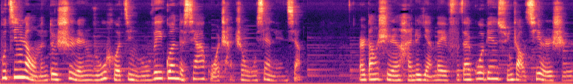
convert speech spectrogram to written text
不禁让我们对世人如何进入微观的虾国产生无限联想。而当世人含着眼泪伏在锅边寻找妻儿时，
